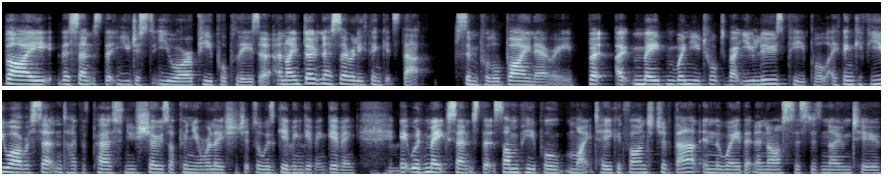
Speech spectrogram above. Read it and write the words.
by the sense that you just you are a people pleaser? And I don't necessarily think it's that simple or binary, but I made when you talked about you lose people, I think if you are a certain type of person who shows up in your relationships always giving, Mhm. giving, giving, Mhm. it would make sense that some people might take advantage of that in the way that a narcissist is known to,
